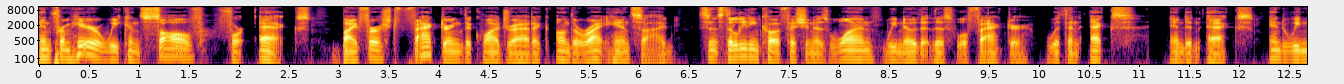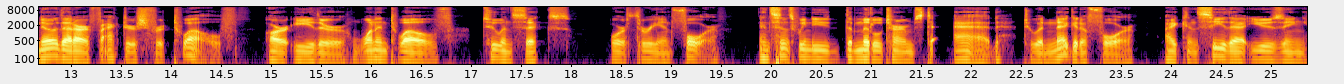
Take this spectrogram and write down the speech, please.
and from here we can solve for x by first factoring the quadratic on the right hand side. Since the leading coefficient is 1, we know that this will factor with an x and an x. And we know that our factors for 12 are either 1 and 12, 2 and 6, or 3 and 4. And since we need the middle terms to add to a negative 4, I can see that using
